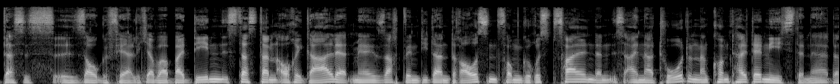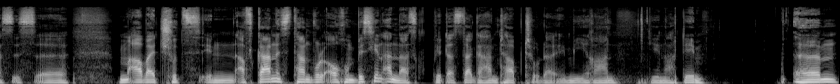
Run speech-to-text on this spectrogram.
das ist äh, saugefährlich. Aber bei denen ist das dann auch egal. Er hat mir gesagt, wenn die dann draußen vom Gerüst fallen, dann ist einer tot und dann kommt halt der nächste. Ne? Das ist äh, im Arbeitsschutz in Afghanistan wohl auch ein bisschen anders, wird das da gehandhabt oder im Iran, je nachdem. Ähm,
